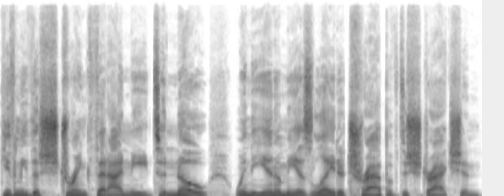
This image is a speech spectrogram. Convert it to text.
Give me the strength that I need to know when the enemy has laid a trap of distraction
